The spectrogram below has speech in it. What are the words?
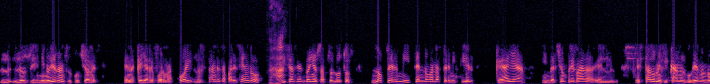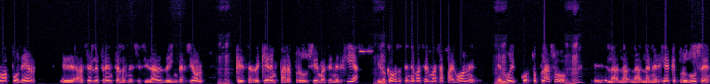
los disminuyeron en sus funciones, en aquella reforma. Hoy los están desapareciendo y se hacen dueños absolutos. No permiten, no van a permitir que haya inversión privada. El Estado mexicano, el gobierno no va a poder eh, hacerle frente a las necesidades de inversión que se requieren para producir más energía. Y lo que vamos a tener va a ser más apagones en muy corto plazo. Eh, la, la, la, energía que produce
